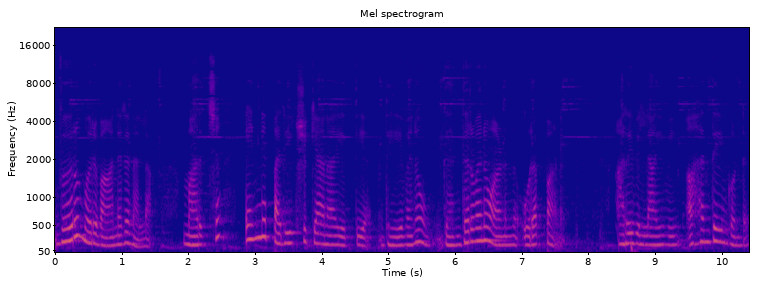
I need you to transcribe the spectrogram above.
വെറും ഒരു വാനരനല്ല. മറിച്ച് എന്നെ പരീക്ഷിക്കാനായി എത്തിയ ദേവനോ ഗന്ധർവനോ ആണെന്ന് ഉറപ്പാണ്. അറിവില്ലായ്മയും അഹന്തയും കൊണ്ട്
